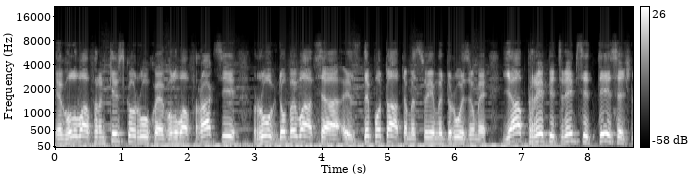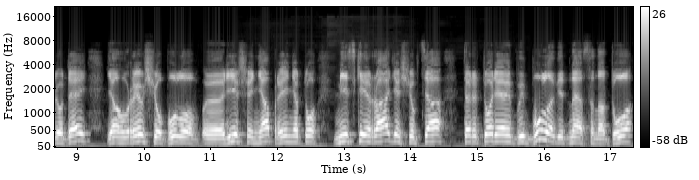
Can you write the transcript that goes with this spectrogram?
як голова франківського руху, як голова фракції, рух добивався е, з депутатами своїми друзями. Я при підтримці тисяч людей я говорив, що було е, рішення прийнято в міській раді, щоб ця територія була віднесена до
